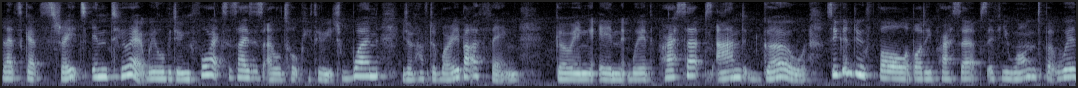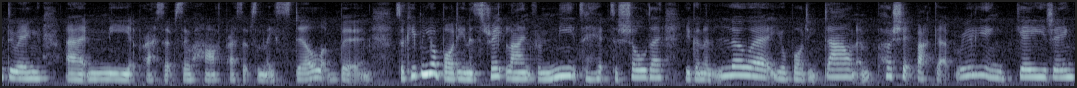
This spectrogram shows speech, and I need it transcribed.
Let's get straight into it. We will be doing four exercises. I will talk you through each one. You don't have to worry about a thing going in with press ups and go. So you can do full body press ups if you want, but we're doing uh, knee press ups, so half press ups, and they still burn. So keeping your body in a straight line from knee to hip to shoulder, you're going to lower your body down and push it back up, really engaging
